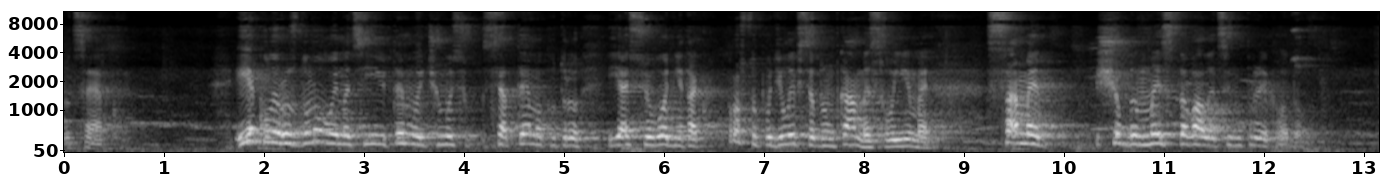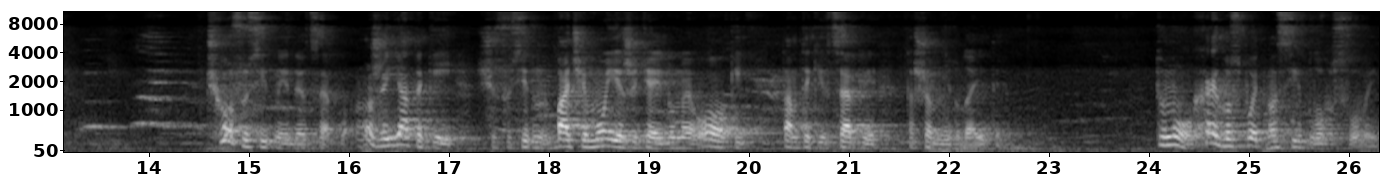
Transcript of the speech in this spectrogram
до церкви. І я коли роздумовую над цією темою, чомусь ця тема, яку я сьогодні так просто поділився думками своїми, саме щоб ми ставали цим прикладом. Чого сусід не йде в церкву? Може, я такий, що сусід бачить моє життя і думає, о, там такі в церкві, та що мені туди йти? Тому хай Господь нас всіх благословить,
